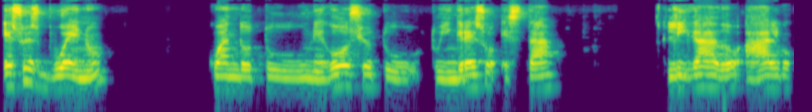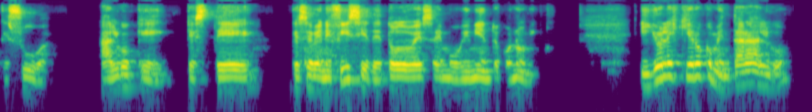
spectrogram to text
Eso es bueno cuando tu negocio, tu, ingreso está ligado a algo que suba, algo que, que, esté, que se beneficie de todo ese movimiento económico. Y yo les quiero comentar algo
